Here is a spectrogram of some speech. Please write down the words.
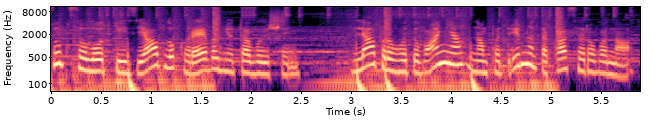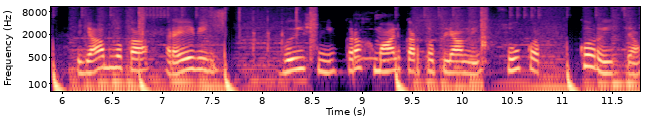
Суп солодкий з яблук, ревеню та вишень. Для приготування нам потрібна така сировина: яблука, ревінь, вишні, крахмаль картопляний, цукор, кориця.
